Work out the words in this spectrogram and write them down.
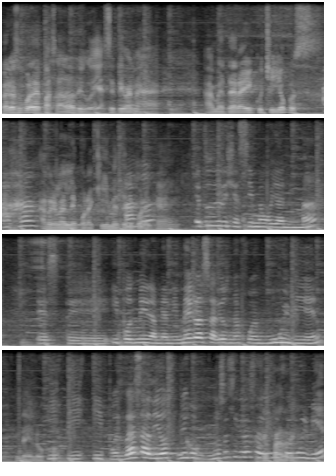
Pero eso fue de pasada, digo, ya se te iban a, a meter ahí cuchillo, pues Ajá. arreglarle por aquí, métele por Ajá. acá. Entonces dije, sí, me voy a animar. Este, y pues mira, me animé, gracias a Dios me fue muy bien. De lujo. Y, y- y, pues gracias a Dios, digo, no sé si gracias a Qué Dios me fue muy bien,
